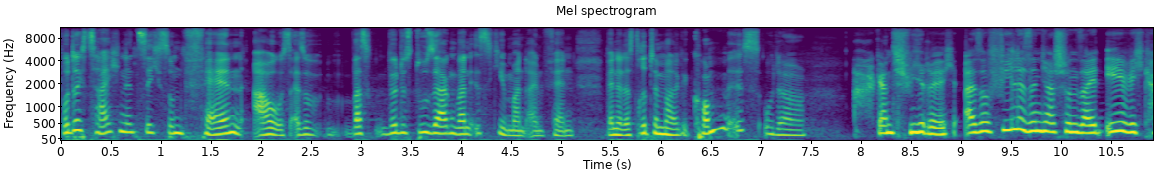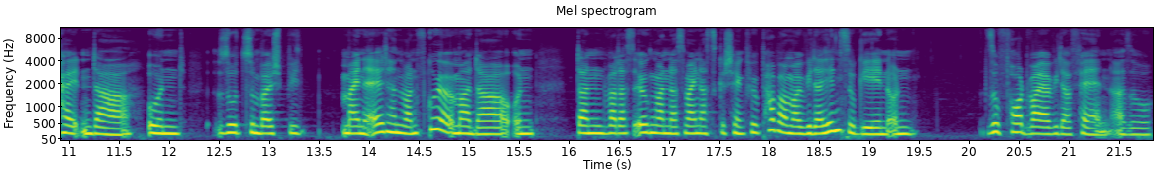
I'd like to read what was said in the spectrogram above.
Wodurch zeichnet sich so ein Fan aus? Also, was würdest du sagen, wann ist jemand ein Fan? Wenn er das dritte Mal gekommen ist oder? Ah, Ganz schwierig. Also viele sind ja schon seit Ewigkeiten da. Und so zum Beispiel, meine Eltern waren früher immer da und dann war das irgendwann das Weihnachtsgeschenk für Papa mal wieder hinzugehen und sofort war er wieder Fan. Also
